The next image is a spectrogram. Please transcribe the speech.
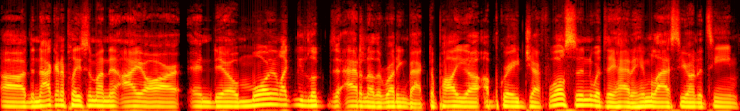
Uh, they're not going to place him on the IR, and they'll more than likely look to add another running back. They'll probably uh, upgrade Jeff Wilson, which they had him last year on the team.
